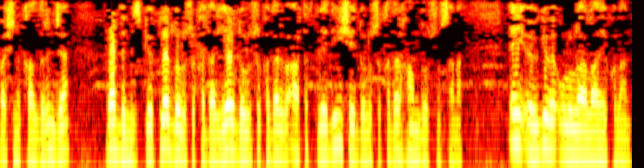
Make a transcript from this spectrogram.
başını kaldırınca Rabbimiz gökler dolusu kadar, yer dolusu kadar ve artık dilediğin şey dolusu kadar hamdolsun sana. Ey övgü ve ululuğa layık olan.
